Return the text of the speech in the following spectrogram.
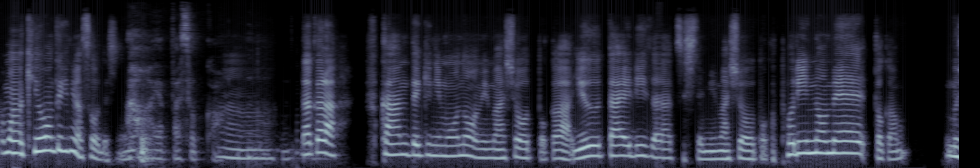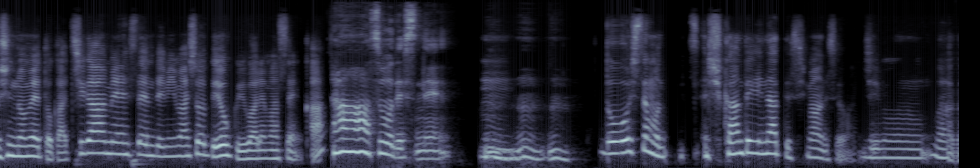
まあ基本的にはそうですね。ああ、やっぱりそっか。うん。だから、俯瞰的に物を見ましょうとか、幽体離脱してみましょうとか、鳥の目とか、虫の目とか、違う目線で見ましょうってよく言われませんか？ああ、そうですね。うん、うん、うん。どうしても主観的になってしまうんですよ。自分は、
